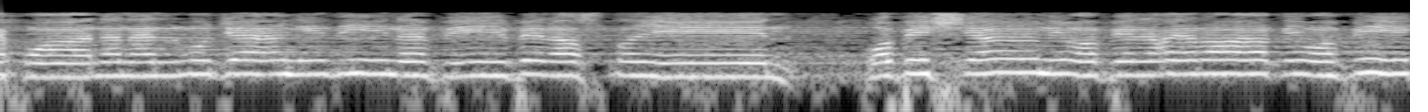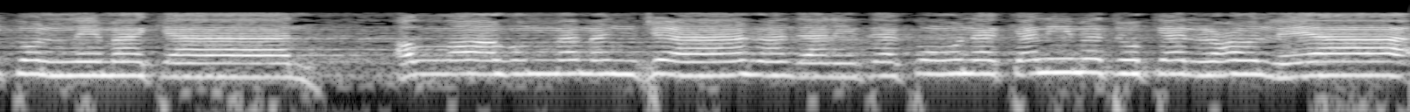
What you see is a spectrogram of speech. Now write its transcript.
إخواننا المجاهدين في فلسطين وفي الشام وفي العراق وفي كل مكان. اللهم من جاهد لتكون كلمتك العليا.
